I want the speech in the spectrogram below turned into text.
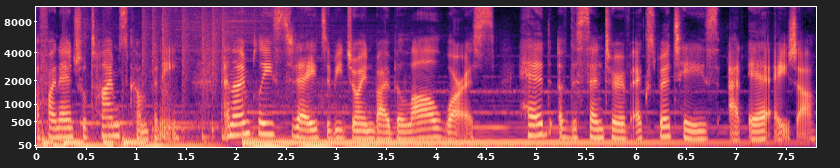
a Financial Times company, and I'm pleased today to be joined by Bilal Waris, Head of the Centre of Expertise at AirAsia,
